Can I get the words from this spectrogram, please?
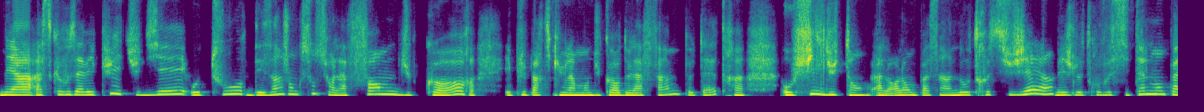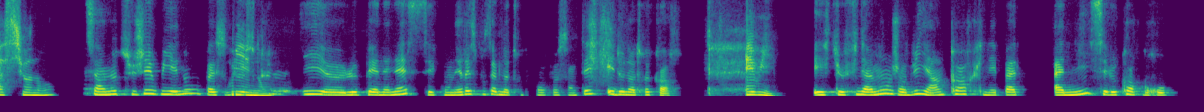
mais à, à, ce que vous avez pu étudier autour des injonctions sur la forme du corps et plus particulièrement du corps de la femme peut-être au fil du temps. Alors là on passe à un autre sujet, hein, mais je le trouve aussi tellement passionnant. C'est un autre sujet, oui et non, parce oui que ce non. que dit euh, le PNNS, c'est qu'on est responsable de notre propre santé et de notre corps. Et oui. Et que finalement, aujourd'hui, il y a un corps qui n'est pas admis, c'est le corps gros.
